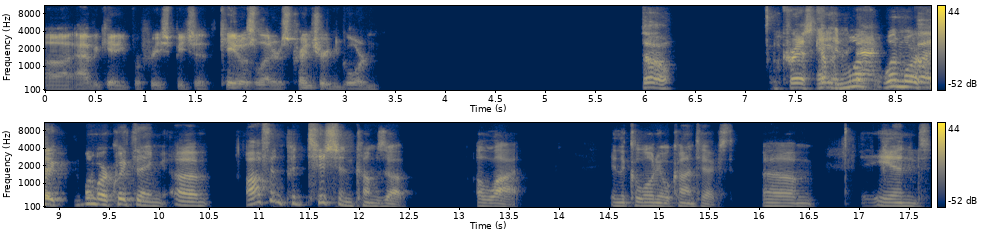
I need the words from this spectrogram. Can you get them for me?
uh, advocating for free speech. Cato's letters, Trenchard and Gordon. So, Chris, and, and one, back, one more quick one more quick thing. Um, often petition comes up a lot in the colonial context um, and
